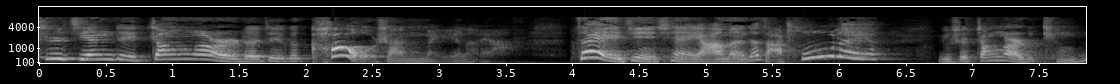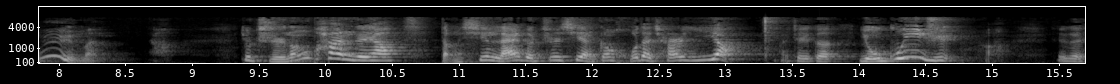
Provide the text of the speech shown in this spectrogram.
之间，这张二的这个靠山没了呀，再进县衙门，这咋出来呀？于是张二就挺郁闷。就只能盼着呀，等新来个知县跟胡大钱一样，这个有规矩啊。这个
